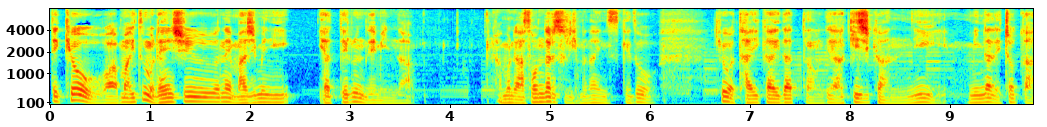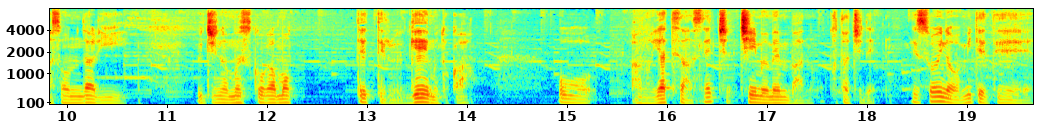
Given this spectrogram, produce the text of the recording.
で今日は、まあ、いつも練習はね真面目にやってるんでみんな。あんまり遊んだりする暇ないんですけど今日は大会だったので空き時間にみんなでちょっと遊んだりうちの息子が持ってってるゲームとかをあのやってたんですねチームメンバーの子たちででそういうのを見てて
